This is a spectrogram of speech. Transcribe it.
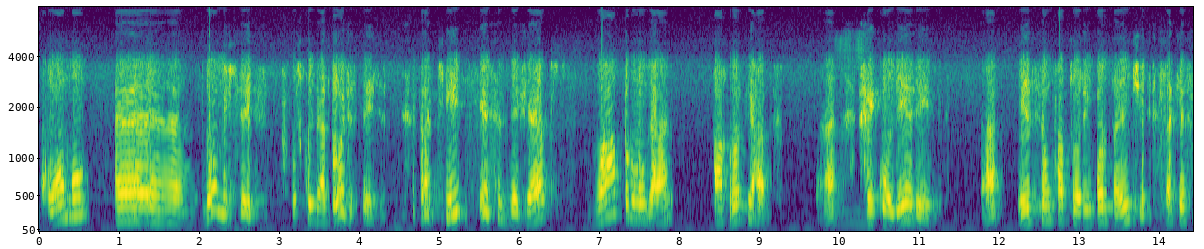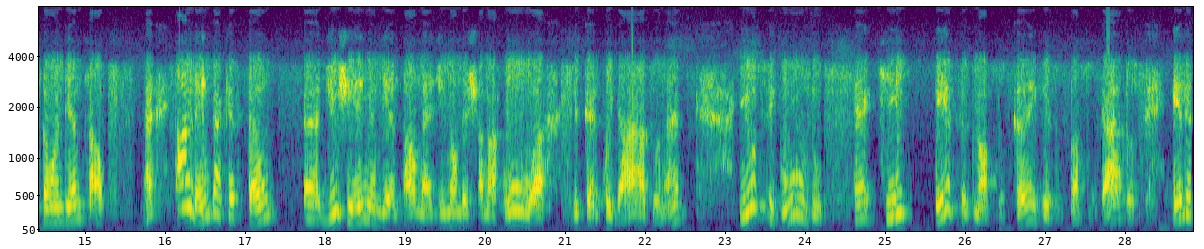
como é, donos deles, os cuidadores deles para que esses dejetos vá para o lugar apropriado, tá? recolher eles. Tá? Esse é um fator importante da questão ambiental. Né? Além da questão uh, de higiene ambiental, né? de não deixar na rua, de ter cuidado. Né? E o segundo é que esses nossos cães, esses nossos gatos, eles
